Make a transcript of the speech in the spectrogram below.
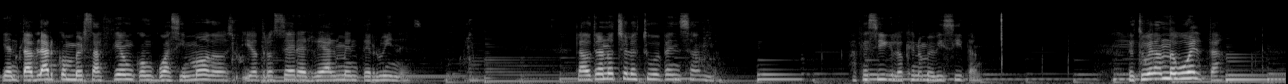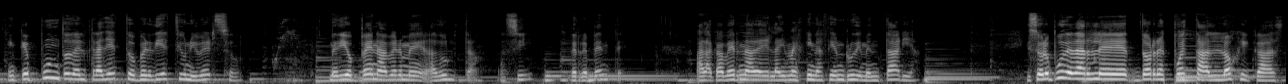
y entablar conversación con cuasimodos y otros seres realmente ruines. La otra noche lo estuve pensando. Hace siglos que no me visitan. Le estuve dando vueltas. ¿En qué punto del trayecto perdí este universo? Me dio pena verme adulta, así, de repente, a la caverna de la imaginación rudimentaria. Y solo pude darle dos respuestas lógicas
